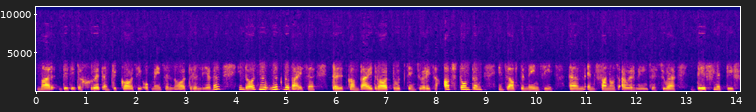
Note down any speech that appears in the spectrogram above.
maar dit het 'n groot implikasie op mense latere lewe. En daar's nou ook bewyse dat dit kan bydra tot sensoriese afstomping en selfs demensie um, in van ons ouer mense. So definitief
